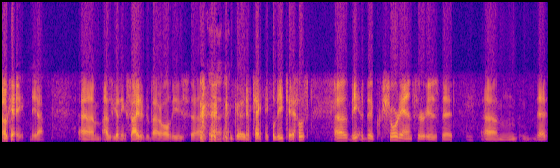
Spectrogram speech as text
Okay. Yeah. Um, I was getting excited about all these uh, good technical details. Uh, the the short answer is that um, that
